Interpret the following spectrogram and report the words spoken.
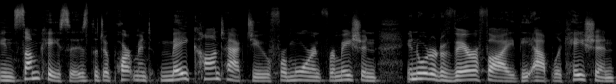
In some cases, the department may contact you for more information in order to verify the application.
